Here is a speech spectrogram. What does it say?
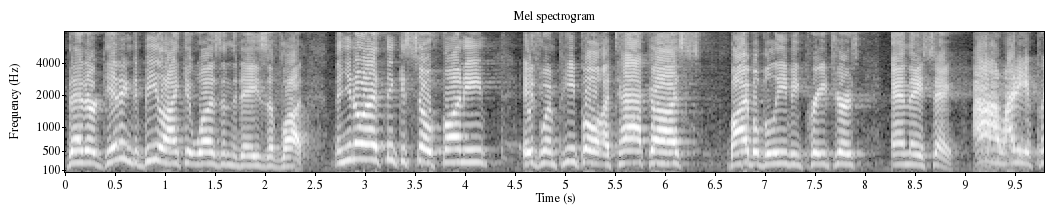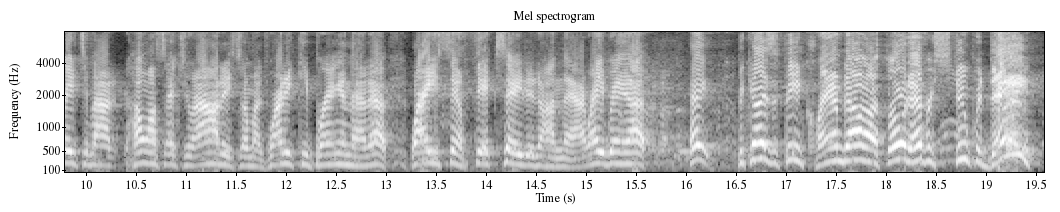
that are getting to be like it was in the days of Lot. And you know what I think is so funny is when people attack us, Bible-believing preachers, and they say, ah, oh, why do you preach about homosexuality so much? Why do you keep bringing that up? Why are you so fixated on that? Why are you bringing it up? Hey, because it's being crammed down our throat every stupid day.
